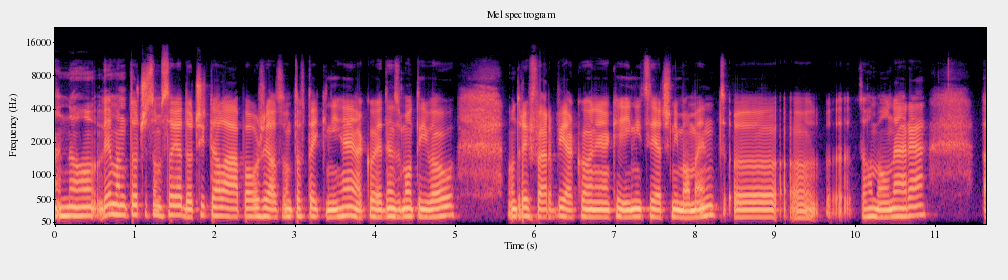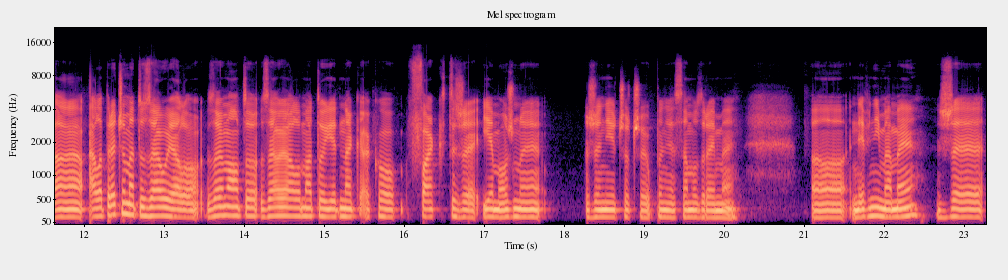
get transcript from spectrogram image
No, viem len to, čo som sa ja dočítala a použila som to v tej knihe ako jeden z motívov modrej farby, ako nejaký iniciačný moment uh, uh, toho Molnára. Uh, ale prečo ma to zaujalo? Zaujalo, to, zaujalo ma to jednak ako fakt, že je možné, že niečo, čo je úplne samozrejme uh, nevnímame, že,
